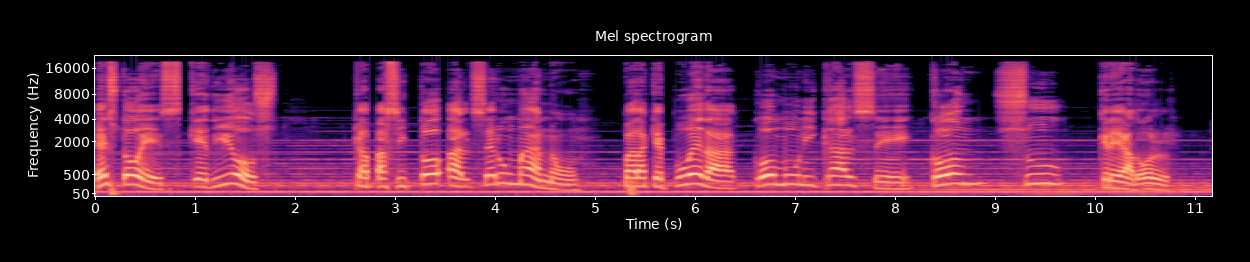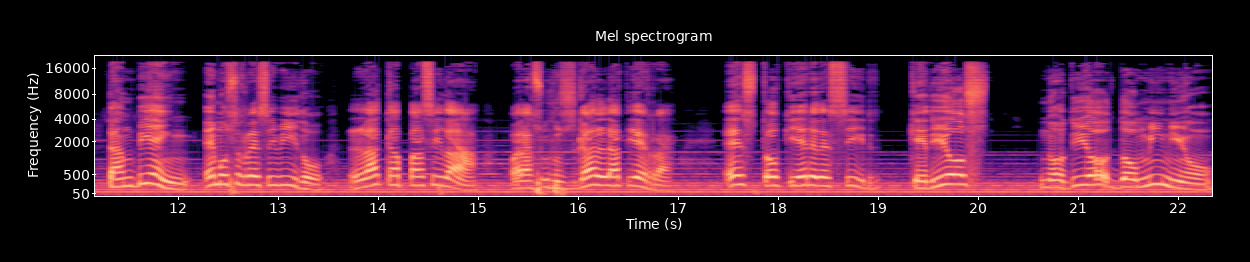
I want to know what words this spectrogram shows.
Esto es que Dios capacitó al ser humano para que pueda comunicarse con su creador. También hemos recibido la capacidad para juzgar la tierra esto quiere decir que Dios nos dio dominio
